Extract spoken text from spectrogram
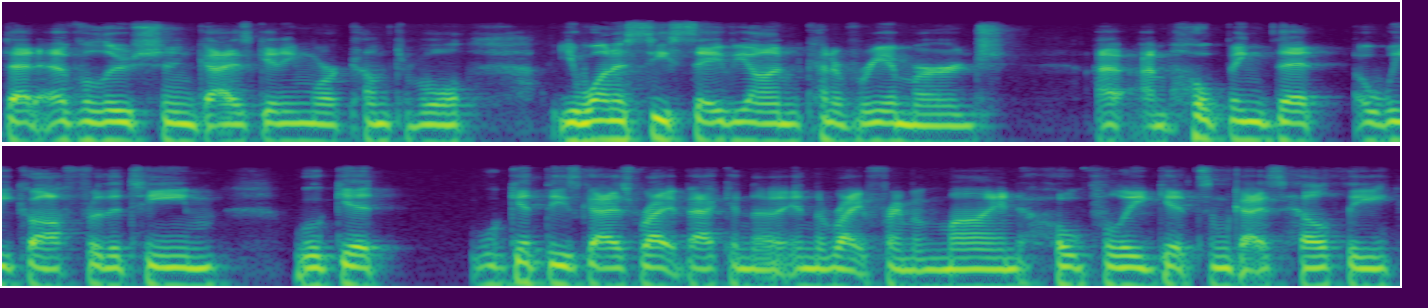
that evolution, guys getting more comfortable. You want to see Savion kind of reemerge. I, am hoping that a week off for the team will get will get these guys right back in the in the right frame of mind. Hopefully, get some guys healthy.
